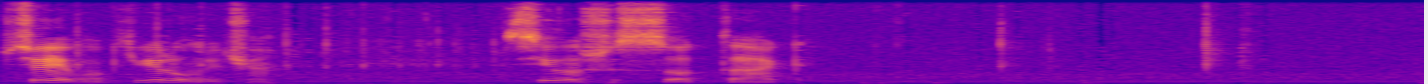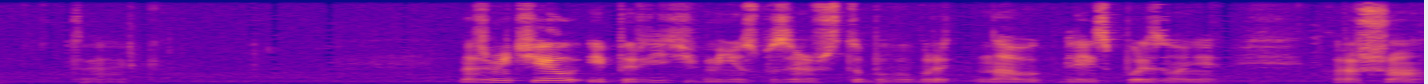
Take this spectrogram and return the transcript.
Все, я его активировал или что? Сила 600, так. Так. Нажмите L и перейдите в меню способностей, чтобы выбрать навык для использования. Хорошо,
